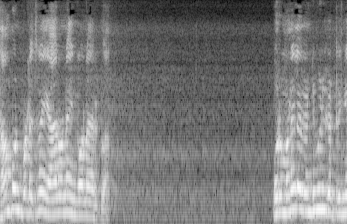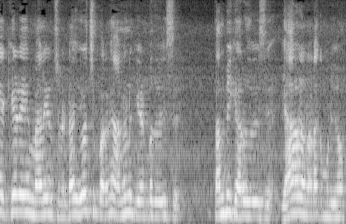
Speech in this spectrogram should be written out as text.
காம்பவுண்ட் போட்டுச்சுன்னா யார் வேணால் எங்கே வேணால் இருக்கலாம். ஒரு மனையில் ரெண்டு வீடு கட்டுறீங்க கீழேயும் மேலேயும் சொல்லிட்டா யோசிச்சு பாருங்கள் அண்ணனுக்கு எண்பது வயசு தம்பிக்கு அறுபது வயசு யாரால் நடக்க முடியும்?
